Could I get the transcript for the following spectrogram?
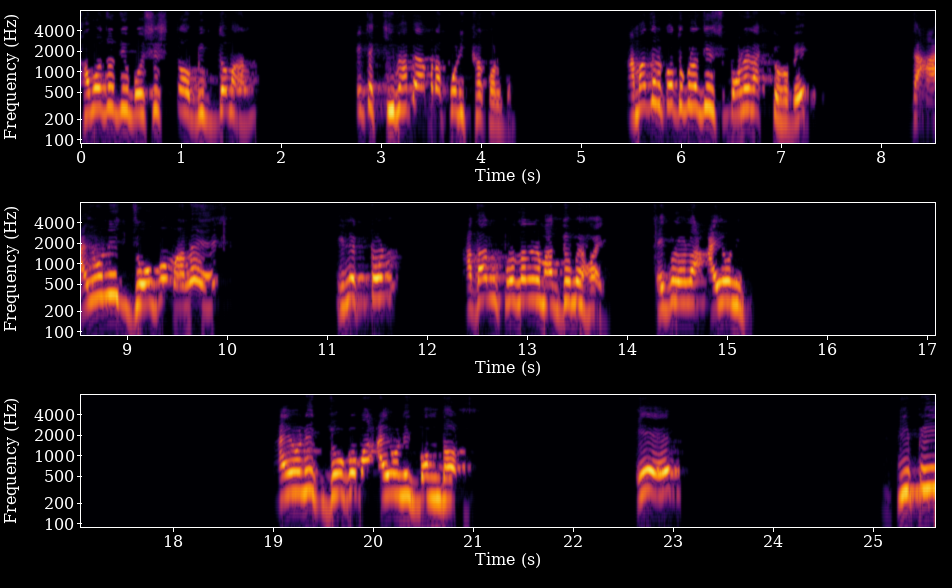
সমযোজী বৈশিষ্ট্য বিদ্যমান, এটা কীভাবে আমরা পরীক্ষা করব? আমাদের কতগুলো জিনিস মনে রাখতে হবে যে আয়নিক যৌগ মানে ইলেকট্রন আদান প্রদানের মাধ্যমে হয়। এগুলো হলো আয়নিক। আয়নিক যৌগ বা আয়নিক বন্ধন। এর বিপি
